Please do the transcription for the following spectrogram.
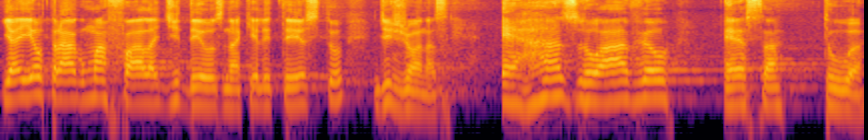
E aí eu trago uma fala de Deus naquele texto de Jonas. É razoável essa tua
